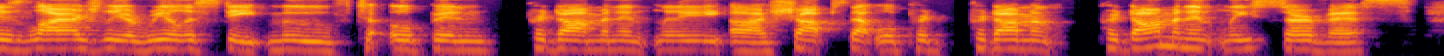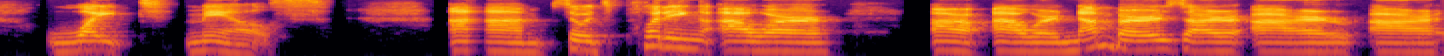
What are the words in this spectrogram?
is largely a real estate move to open predominantly uh, shops that will pre predominant, predominantly service white males. Um, so it's putting our our, our numbers, our our our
